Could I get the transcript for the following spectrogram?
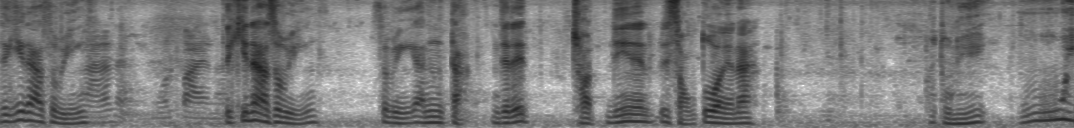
ตะกี้น่าเอาสวิงมาแล้วแหละม้วนปลายนะตะกี้น่าเอาสวิง สวิงอันตักมันจะได้ช็อตนี้ได้สองตัวเลยนะโอ้ ตัวนี้อุ้ย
